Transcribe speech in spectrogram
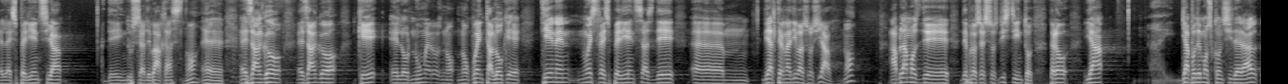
en la experiencia de industria de bajas, ¿no? Eh, es, algo, es algo que en los números no, no cuenta lo que tienen nuestras experiencias de, em, de alternativa social, ¿no? Hablamos de, procesos distintos, pero ya, ya podemos considerar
